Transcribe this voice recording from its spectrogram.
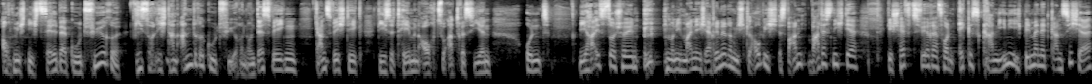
auch mich nicht selber gut führe, wie soll ich dann andere gut führen? Und deswegen ganz wichtig, diese Themen auch zu adressieren und wie heißt so schön, und ich meine, ich erinnere mich, glaube ich, es war, war das nicht der Geschäftsführer von Eckes Granini, ich bin mir nicht ganz sicher,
